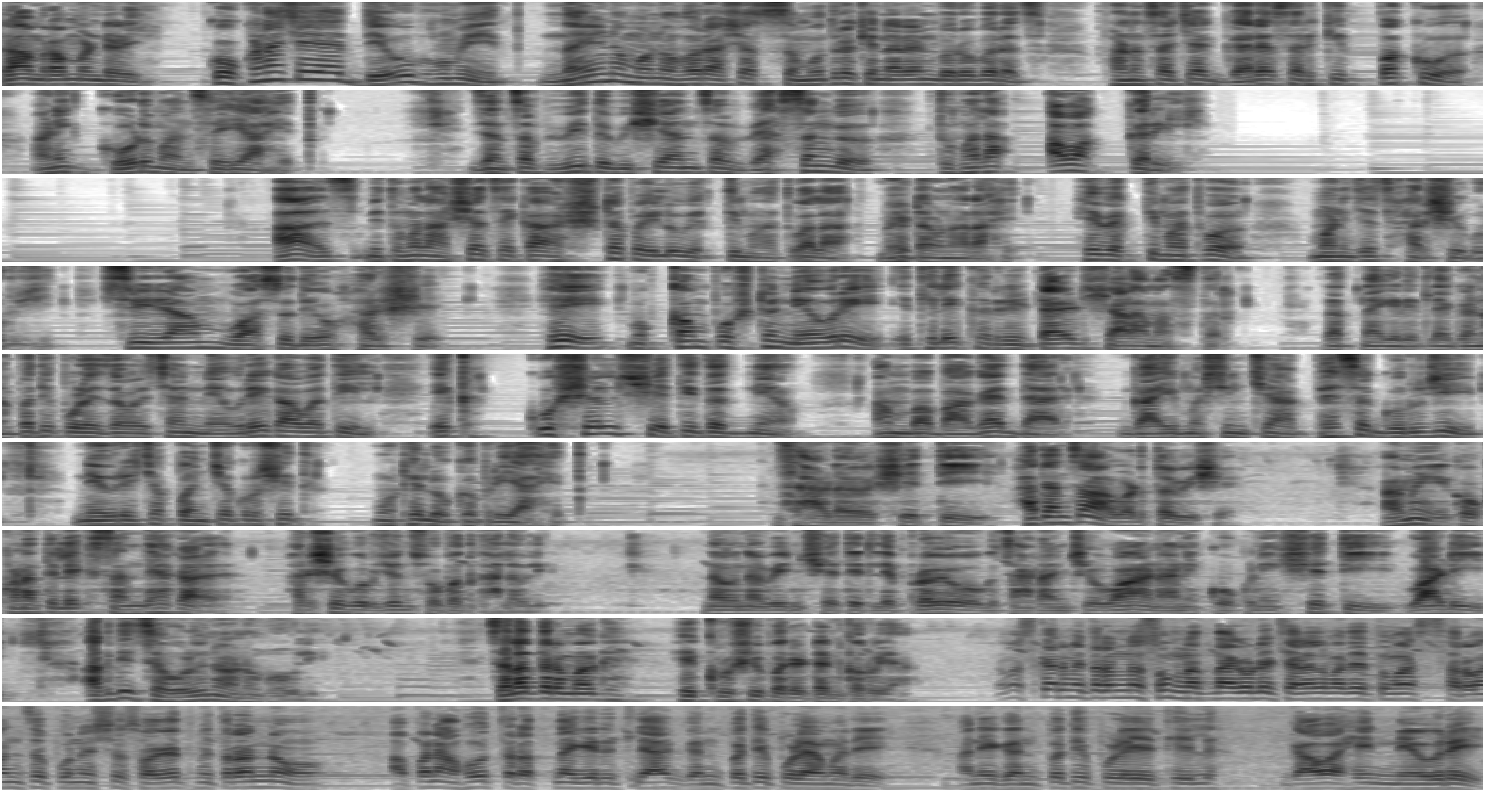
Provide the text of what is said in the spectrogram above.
राम राम मंडळी. कोकणाच्या या देवभूमीत नयन मनोहर अशा समुद्र किनाऱ्यांबरोबरच फणसाच्या गऱ्यासारखी पक्व आणि गोड माणसंही आहेत. ज्यांचा विविध विषयांचा व्यासंग तुम्हाला अवाक करेल. आज मी तुम्हाला अशाच एका अष्टपैलू व्यक्तिमत्वाला भेटवणार आहे. हे व्यक्तिमत्व म्हणजेच हर्षे गुरुजी. श्रीराम वासुदेव हर्षे. हे मुक्काम पोस्ट नेवरे येथील एक रिटायर्ड शाळा मास्तर. रत्नागिरीतल्या गणपतीपुळेजवळच्या नेवरे गावातील एक कुशल शेतीतज्ञ आंबा बागायतदार गाई म्हशींचे अभ्यासक गुरुजी नेवरेच्या पंचकृषीत मोठे लोकप्रिय आहेत. झाडं शेती हा त्यांचा आवडता विषय. आम्ही कोकणातील एक संध्याकाळ हर्ष गुरुजींसोबत घालवली. नवनवीन शेतीतले प्रयोग झाडांची वाण आणि कोकणी शेती वाडी अगदी जवळून अनुभवली. चला तर मग हे कृषी पर्यटन करूया. नमस्कार मित्रांनो सोमनाथ नागवडे चॅनलमध्ये तुम्हा सर्वांचं पुनश्च स्वागत. मित्रांनो आपण आहोत रत्नागिरीतल्या गणपतीपुळ्यामध्ये आणि गणपतीपुळे येथील गाव आहे नेवरे.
